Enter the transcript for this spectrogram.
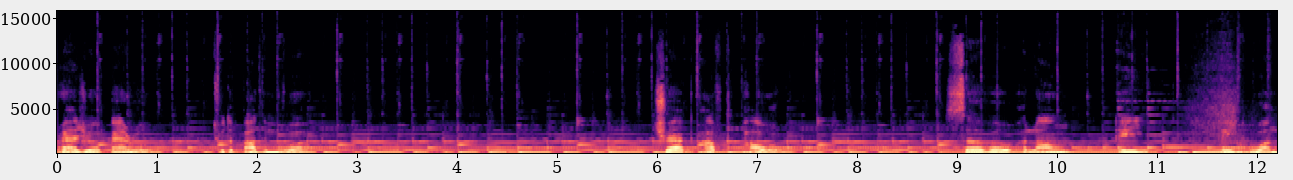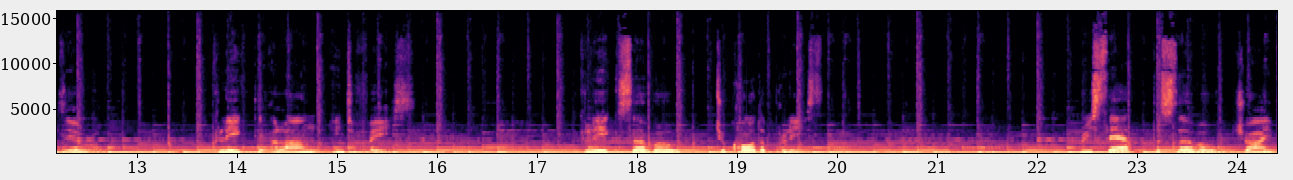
pressure barrel to the bottom valve. Check after power. Servo alarm A810. Click the alarm interface. Click servo to call the police. Reset the servo drive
